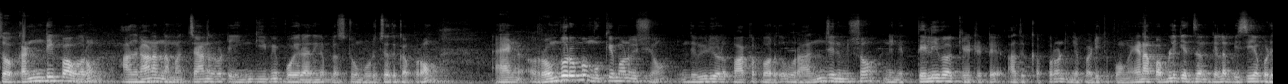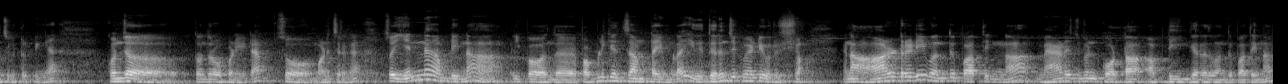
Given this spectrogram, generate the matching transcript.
ஸோ கண்டிப்பாக வரும். அதனால் நம்ம சேனல் விட்டு எங்கேயுமே போயிடாதீங்க. ப்ளஸ் டூ முடிச்சதுக்கப்புறம் அண்ட் ரொம்ப ரொம்ப முக்கியமான விஷயம் இந்த வீடியோவில் பார்க்க போகிறது ஒரு அஞ்சு நிமிஷம் நீங்கள் தெளிவாக கேட்டுட்டு அதுக்கப்புறம் நீங்கள் படிக்க போங்க. ஏன்னா பப்ளிக் எக்ஸாம்க்கு எல்லாம் பிஸியாக படிச்சுக்கிட்டு இருப்பீங்க. கொஞ்சம் தொந்தரவு பண்ணிட்டேன். ஸோ மன்னிச்சிருங்க. ஸோ என்ன அப்படின்னா இப்போ அந்த பப்ளிக் எக்ஸாம் டைமில் இது தெரிஞ்சுக்க வேண்டிய ஒரு விஷயம். ஏன்னா ஆல்ரெடி வந்து பார்த்திங்கன்னா மேனேஜ்மெண்ட் கோட்டா அப்படிங்கிறது வந்து பார்த்திங்கன்னா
